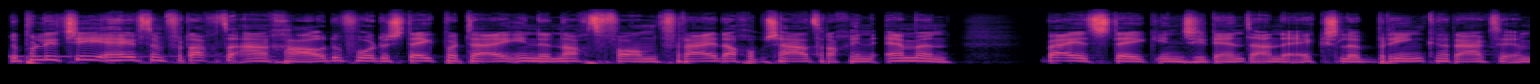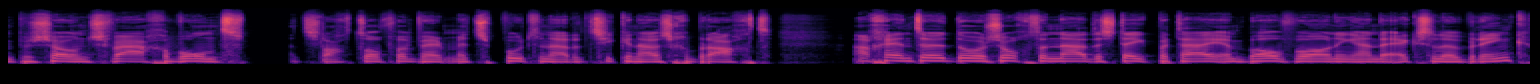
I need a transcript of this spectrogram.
De politie heeft een verdachte aangehouden voor de steekpartij in de nacht van vrijdag op zaterdag in Emmen. Bij het steekincident aan de Exele Brink raakte een persoon zwaar gewond. Het slachtoffer werd met spoed naar het ziekenhuis gebracht. Agenten doorzochten na de steekpartij een bovenwoning aan de Exele Brink.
